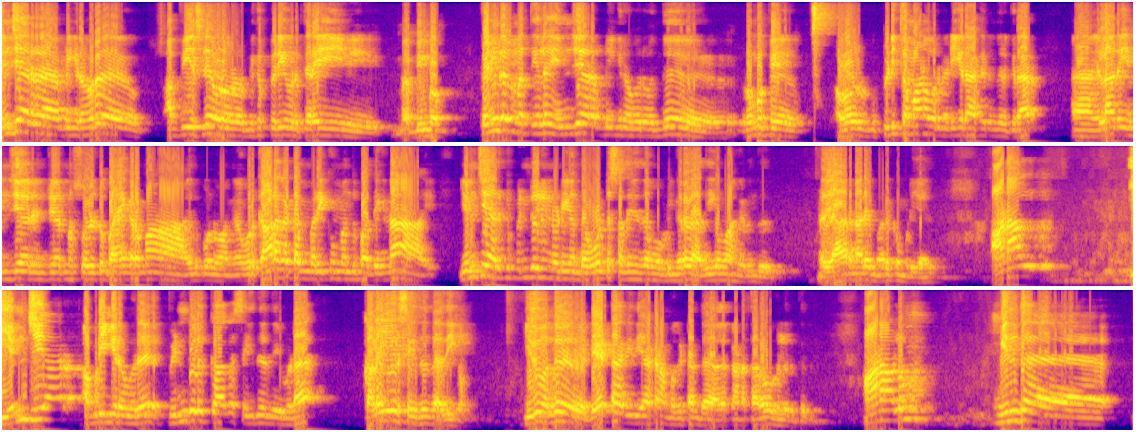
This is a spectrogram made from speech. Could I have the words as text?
எம்ஜிஆர் அப்படிங்கிறவர் ஆப்வியஸ்லி அவர் ஒரு மிகப்பெரிய ஒரு திரை பிம்பம். பெண்கள் மத்தியில எம்ஜிஆர் அப்படிங்கிறவர் வந்து ரொம்ப அவருக்கு பிடித்தமான ஒரு நடிகராக இருந்திருக்கிறார். எல்லாரும் எம்ஜிஆர் எம்ஜிஆர்னு சொல்லிட்டு பயங்கரமா இது பண்ணுவாங்க. ஒரு காலகட்டம் வரைக்கும் வந்து பாத்தீங்கன்னா எம்ஜிஆருக்கு பெண்களினுடைய அந்த ஓட்டு சதவீதம் அப்படிங்கிறது அதிகமாக இருந்தது. அது யாருனாலே மறுக்க முடியாது. ஆனால் எம்ஜிஆர் அப்படிங்கிறவரு பெண்களுக்காக செய்ததை விட கலைஞர் செய்தது அதிகம். இது வந்து டேட்டா ரீதியாக நம்ம கிட்ட அந்த அதுக்கான தரவுகள் இருக்குது. ஆனாலும் இந்த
